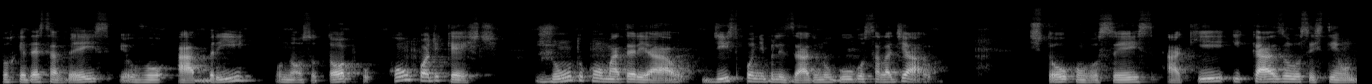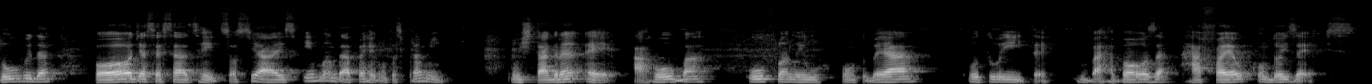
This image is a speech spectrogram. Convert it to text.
porque dessa vez eu vou abrir o nosso tópico com o podcast, junto com o material disponibilizado no Google Sala de Aula. Estou com vocês aqui e caso vocês tenham dúvida, pode acessar as redes sociais e mandar perguntas para mim. O Instagram é uflaneur.ba, o Twitter Barbosa Rafael com dois Fs.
